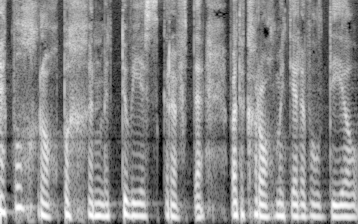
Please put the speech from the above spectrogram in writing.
Ek wil graag begin met twee skrifte wat ek graag met julle wil deel.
